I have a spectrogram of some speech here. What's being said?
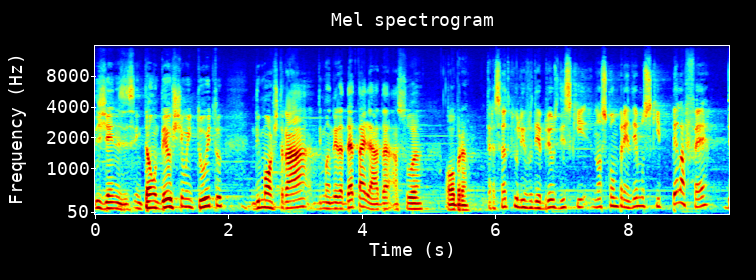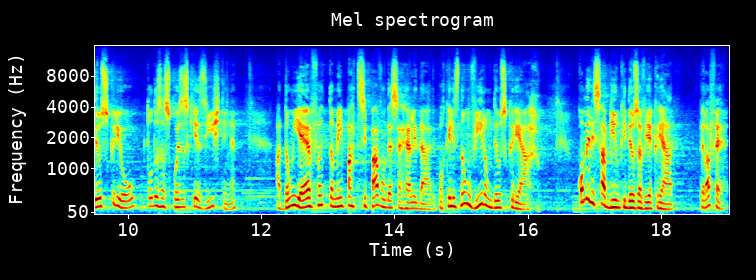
de Gênesis. Então Deus tinha o intuito de mostrar de maneira detalhada a sua obra. Interessante que o livro de Hebreus diz que nós compreendemos que pela fé Deus criou todas as coisas que existem, né? Adão e Eva também participavam dessa realidade, porque eles não viram Deus criar. Como eles sabiam que Deus havia criado? Pela fé.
